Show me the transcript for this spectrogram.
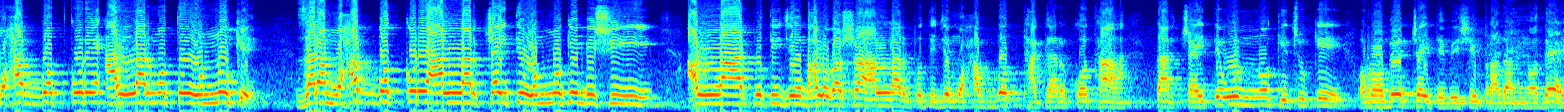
মোহাব্বত করে আল্লাহর মতো অন্যকে, যারা মোহাব্বত করে আল্লাহর চাইতে অন্যকে বেশি, আল্লাহর প্রতি যে ভালোবাসা, আল্লাহর প্রতি যে মোহাব্বত থাকার কথা তার চাইতে অন্য কিছুকে রবের চাইতে বেশি প্রাধান্য দেয়।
